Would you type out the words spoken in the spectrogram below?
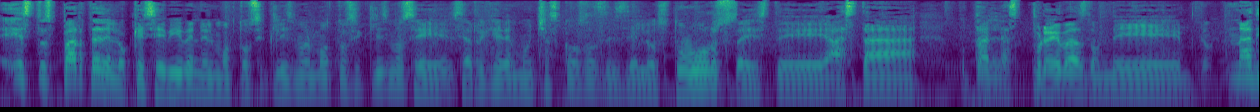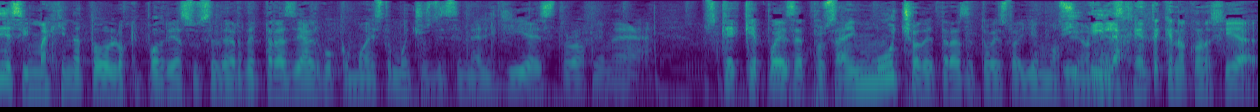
esto es parte de lo que se vive en el motociclismo. El motociclismo se, se rige de muchas cosas, desde los tours, este, hasta puta, las pruebas donde nadie se imagina todo lo que podría suceder detrás de algo como esto. Muchos dicen el GS Trophy, nah, pues ¿qué, qué puede ser? Pues hay mucho detrás de todo esto, hay Y, emociones. y la gente que no conocía.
